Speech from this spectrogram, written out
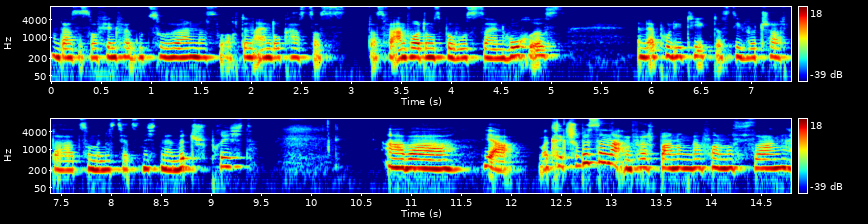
Und das ist auf jeden Fall gut zu hören, dass du auch den Eindruck hast, dass das Verantwortungsbewusstsein hoch ist in der Politik, dass die Wirtschaft da zumindest jetzt nicht mehr mitspricht. Aber ja, man kriegt schon ein bisschen Nackenverspannung davon, muss ich sagen.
